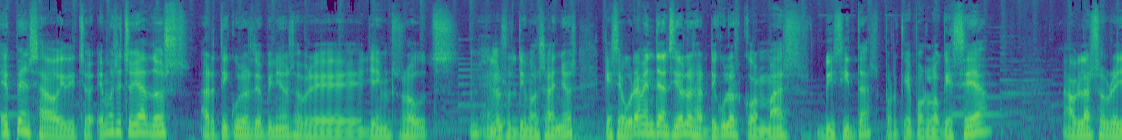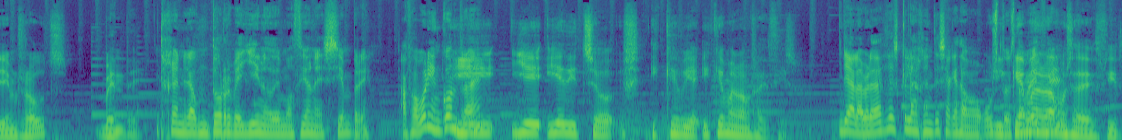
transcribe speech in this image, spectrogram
He pensado y he dicho, hemos hecho ya dos artículos de opinión sobre James Rhodes en los últimos años, que seguramente han sido los artículos con más visitas, porque por lo que sea, hablar sobre James Rhodes vende. Genera un torbellino de emociones siempre. A favor y en contra, y, ¿eh? y he, y he dicho, ¿y qué, ¿y qué más vamos a decir? Ya, la verdad es que la gente se ha quedado a gusto ¿Y esta qué vez, más ¿eh? vamos a decir?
